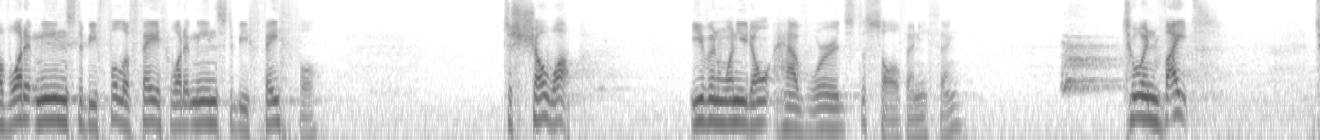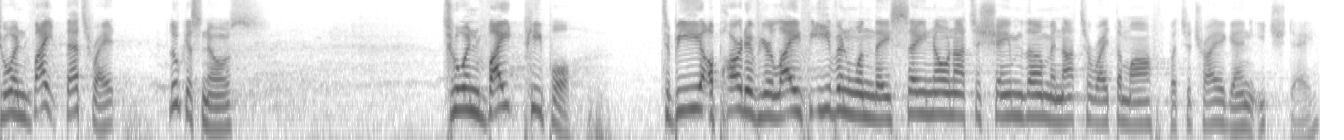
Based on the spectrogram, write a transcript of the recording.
of what it means to be full of faith, what it means to be faithful, to show up, even when you don't have words to solve anything, to invite, to invite, that's right, Lucas knows, to invite people to be a part of your life, even when they say no, not to shame them and not to write them off, but to try again each day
